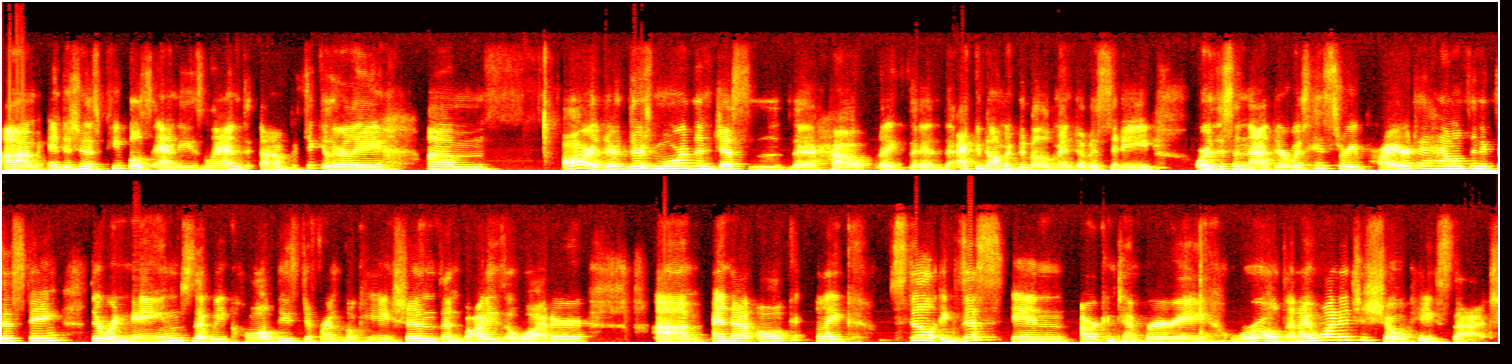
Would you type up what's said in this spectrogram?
um, indigenous peoples and these lands, um, particularly. Are. There, there's more than just the, the how like the, the economic development of a city or this and that. There was history prior to hamilton existing. There were names that we called these different locations and bodies of water. Um, and that all like still exists in our contemporary world. And i wanted to showcase that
